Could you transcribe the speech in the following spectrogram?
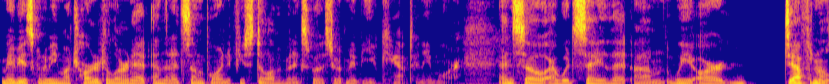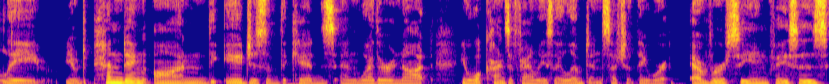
maybe it's going to be much harder to learn it and then at some point if you still haven't been exposed to it maybe you can't anymore. And so i would say that um, we are definitely you know depending on the ages of the kids and whether or not you know what kinds of families they lived in such that they were ever seeing faces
